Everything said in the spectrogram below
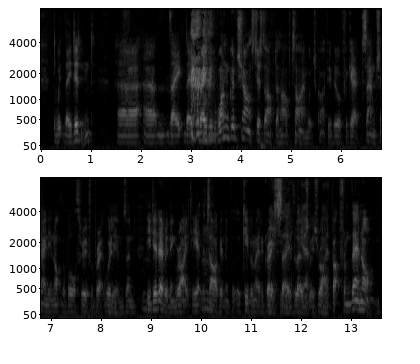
we, they didn't. Uh, uh, they they created one good chance just after half time, which quite a few people forget. Sam Cheney knocked the ball through for Brett Williams, and he did everything right. He hit the target, and the keeper made a great Yes, save, low yeah, to his right. yeah. But from then on,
